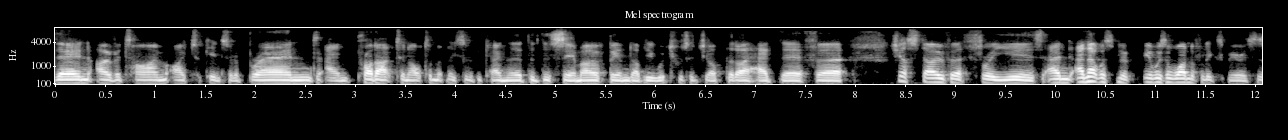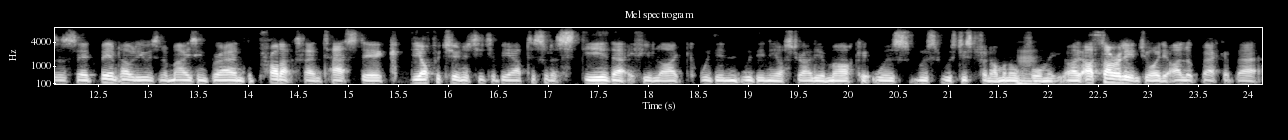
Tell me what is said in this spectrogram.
then over time I took in sort of brand and product and ultimately sort of became the, the, the CMO of BMW, which was a job that I had there for just over three years, and and that was look, it was a wonderful experience. As I said, BMW is an amazing brand. The product's fantastic. The opportunity to be able to sort of steer that, if you like, within within the Australian market was was was just phenomenal mm. for me. I, I thoroughly enjoyed it. I look back at that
